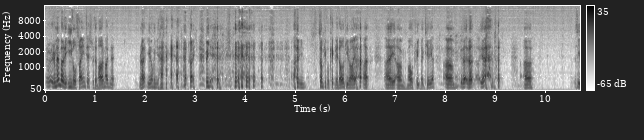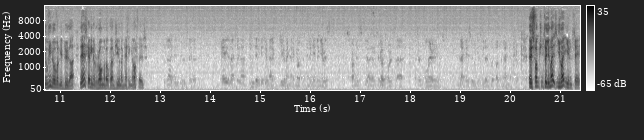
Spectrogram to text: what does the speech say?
remember the evil scientist with the bar magnet, right? You know, when you, right? When you I mean, some people kick the dog, you know, I, I, I um, maltreat bacteria. Um, that, that, yeah, uh, so you lean over and you do that. Then it's getting it wrong about where geomagnetic north is. but then I think we would say that A is actually not to indicate geomagnetic, geomagnetic north, but indicate the nearest, strongest, uh, to go towards uh, a certain polarity, which in that case we would just see the opposing magnet. Its function, so you might, you might even say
